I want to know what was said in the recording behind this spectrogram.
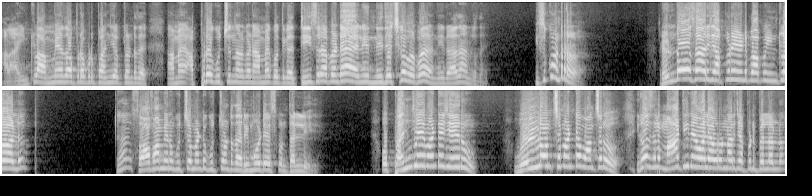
అలా ఇంట్లో అమ్మేదో అప్పుడప్పుడు పని చెప్తుంటది. అమ్మాయి అప్పుడే కూర్చుంది అనుకోండి అమ్మాయి కొద్దిగా తీసుకురాపంటే నీ నీ తెచ్చుకోబా నీ రాదా అంటది. ఇసుకుంటారు. రెండోసారి చెప్పడం ఏంటి పాపం ఇంట్లో వాళ్ళు? సోఫా మీద కూర్చోమంటే కూర్చుంటుంది ఆ రిమోట్ వేసుకుని తల్లి. ఓ పని చేయమంటే చేయరు. ఒళ్ళు వంచమంటే వంచరు. ఈరోజు అసలు మాటినే వాళ్ళు ఎవరున్నారు చెప్పండి పిల్లల్లో?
